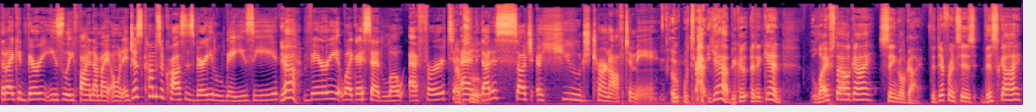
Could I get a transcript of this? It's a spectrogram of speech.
that I could very easily find on my own. It just comes across as very lazy, Yeah. very like I said, low effort, Absolutely. and that is such a huge turnoff to me. Oh, Yeah, because and again, lifestyle guy, single guy. The difference is this guy,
